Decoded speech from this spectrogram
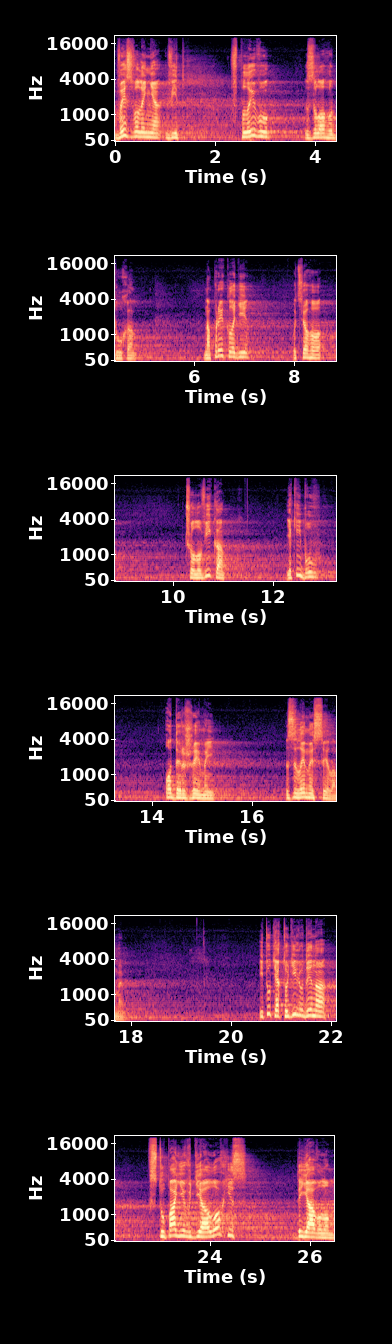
визволення від впливу Злого Духа. На прикладі оцього чоловіка, який був одержимий злими силами. І тут, як тоді людина вступає в діалог із дияволом,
